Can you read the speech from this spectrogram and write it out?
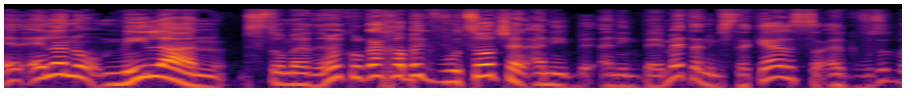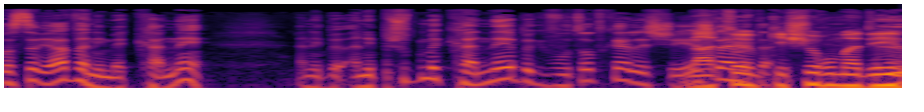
אין, אין לנו מילאן, זאת אומרת, אני רואה כל כך הרבה קבוצות שאני אני, אני באמת, אני מסתכל על, על קבוצות בסריה ואני מקנא. אני, אני פשוט מקנא בקבוצות כאלה שיש להם... לאציו עם את ה- קישור מדהים,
